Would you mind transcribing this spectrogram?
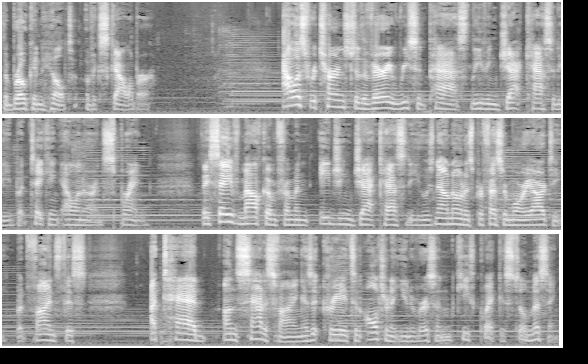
the broken hilt of Excalibur. Alice returns to the very recent past, leaving Jack Cassidy but taking Eleanor and Spring. They save Malcolm from an aging Jack Cassidy, who is now known as Professor Moriarty, but finds this a tad unsatisfying as it creates an alternate universe and Keith Quick is still missing.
